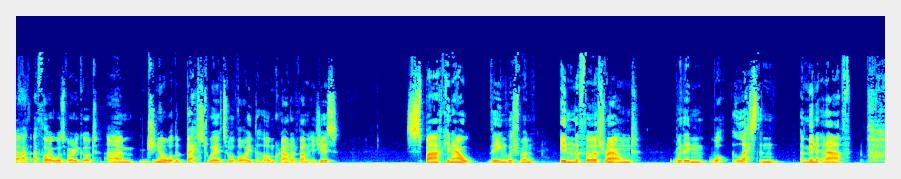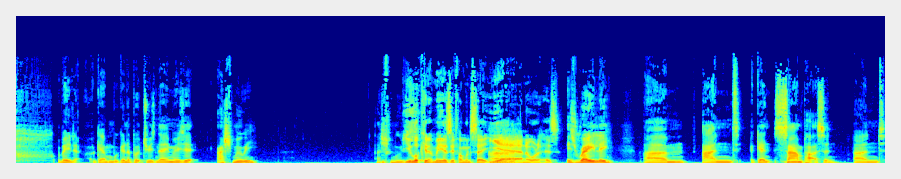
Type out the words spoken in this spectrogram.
yeah, I, I thought it was very good. Um, do you know what the best way to avoid the home crowd advantage is? Sparking out the Englishman in the first round within what less than a minute and a half. I mean, again, we're going to butcher his name. Is it Ashmui? Ashmui. You're looking at me as if I'm going to say, Uh, "Yeah, I know what it is." Israeli, um, and again Sam Patterson, and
